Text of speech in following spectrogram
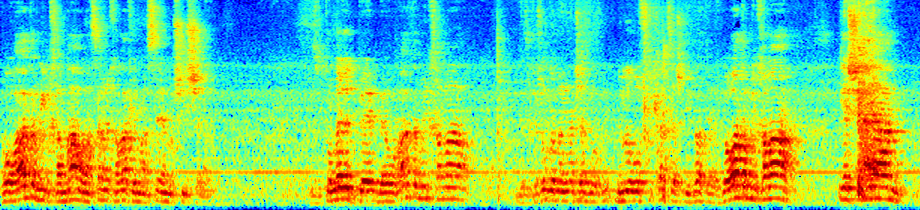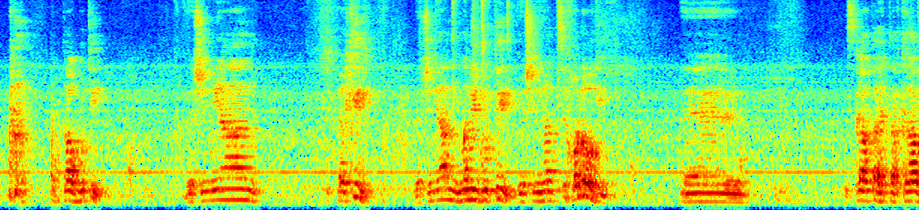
הוראת המלחמה או מעשה המלחמה כמעשה אנושי שלנו. זאת אומרת, בהוראת המלחמה, וזה קשור גם לעניין של הגלוריפיקציה שדיברתי עליה, בהוראת המלחמה יש עניין תרבותי, ויש עניין ערכי, ויש עניין מנהיגותי, ויש עניין פסיכולוגי. הזכרת את הקרב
